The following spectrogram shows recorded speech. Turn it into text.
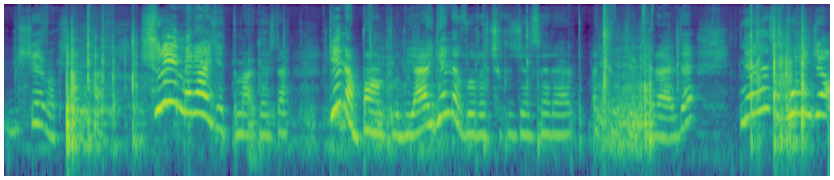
bir şeye bakacağım. Şurayı merak ettim arkadaşlar. Gene bantlı bir yer. Gene zor açılacağız herhalde. Açılacak herhalde. Nedense bu oyuncağı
